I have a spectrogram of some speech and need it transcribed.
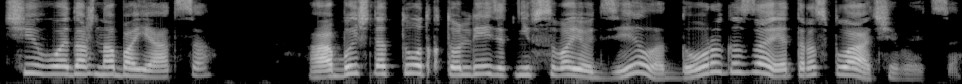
«Чего я должна бояться?» «Обычно тот, кто лезет не в свое дело, дорого за это расплачивается.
